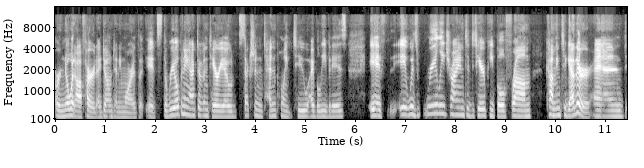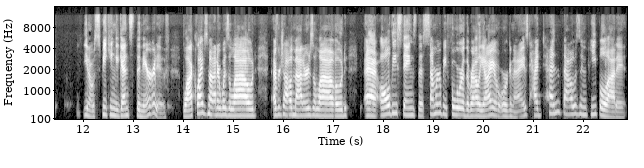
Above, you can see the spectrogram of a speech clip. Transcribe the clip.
or know it off heart. I don't anymore. It's the Reopening Act of Ontario, Section 10.2, I believe it is. If it was really trying to deter people from coming together and you know speaking against the narrative. Black lives matter was allowed. Every child matters allowed. Uh, all these things the summer before the rally i organized had 10,000 people at it.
